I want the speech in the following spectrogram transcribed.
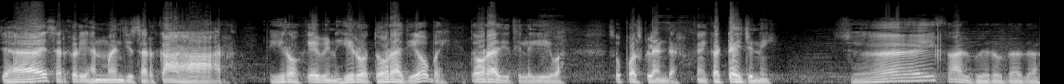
જય સરકડી હનુમાનજી સરકાર. હીરો કેવિન, હીરો ધોરાજી, હો ભાઈ. ધોરાજીથી લઈ એવા સુપર સ્પ્લેન્ડર, કંઈ ઘટે જ નહીં. જય કાલ ભૈરવ દાદા.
